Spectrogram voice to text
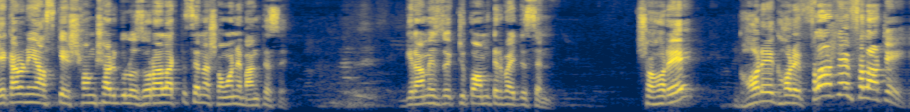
এ কারণে আজকে সংসারগুলো জোড়া লাগতেছে না, সমানে ভাঙতেছে। গ্রামে একটু কম টের পাইতেছেন। শহরে ঘরে ঘরে, ফ্ল্যাটে ফ্ল্যাটে।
